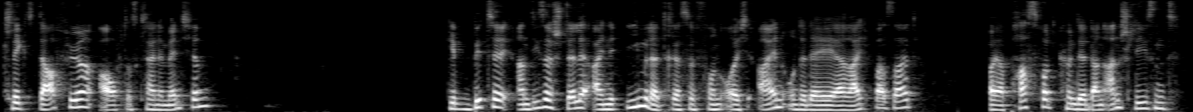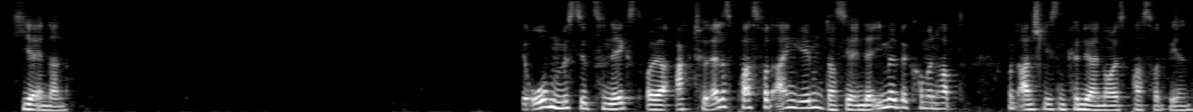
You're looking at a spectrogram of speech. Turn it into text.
Klickt dafür auf das kleine Männchen Gebt bitte an dieser Stelle eine E-Mail-Adresse von euch ein, unter der ihr erreichbar seid. Euer Passwort könnt ihr dann anschließend hier ändern. Hier oben müsst ihr zunächst euer aktuelles Passwort eingeben, das ihr in der E-Mail bekommen habt und anschließend könnt ihr ein neues Passwort wählen.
